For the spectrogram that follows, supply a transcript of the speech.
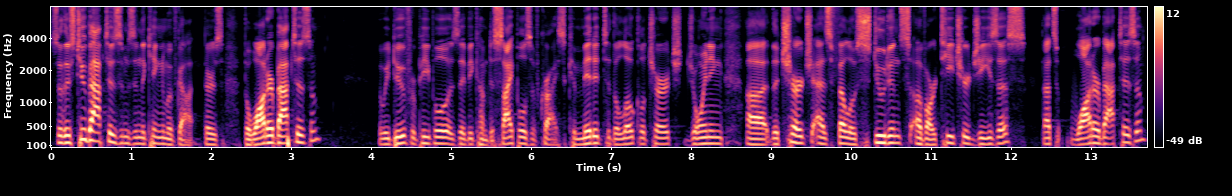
So, there's two baptisms in the kingdom of God there's the water baptism, that we do for people as they become disciples of Christ, committed to the local church, joining uh, the church as fellow students of our teacher Jesus. That's water baptism.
